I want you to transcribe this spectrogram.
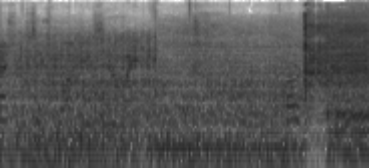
Pressure 61208. Here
